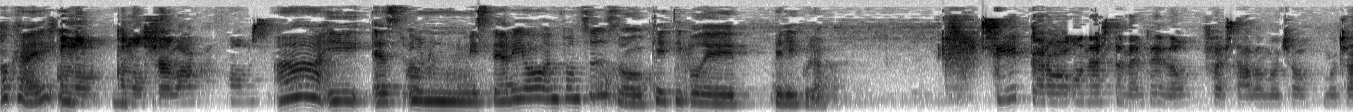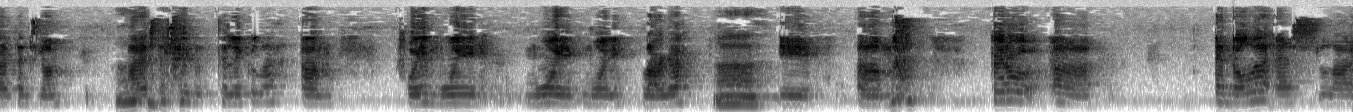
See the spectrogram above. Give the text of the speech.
Ok. Como, como Sherlock Holmes. Ah, ¿y es un misterio entonces o qué tipo de película? Sí, pero honestamente no prestaba mucho, mucha atención a Ah. esta pe- película. Um, fue muy, muy, muy larga Ah, y, um, pero uh, Enola es la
